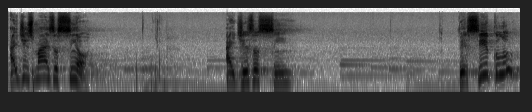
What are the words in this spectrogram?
Aí diz mais assim, ó. Aí diz assim: Versículo.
